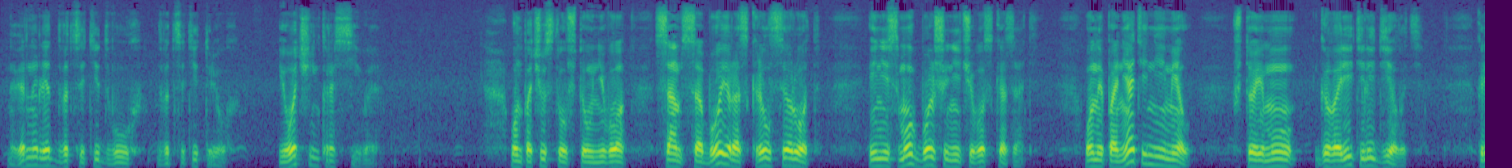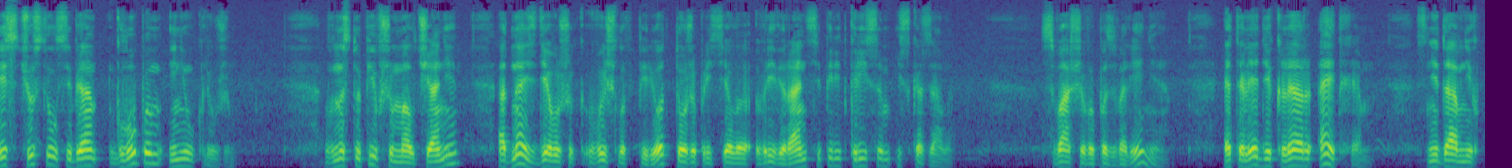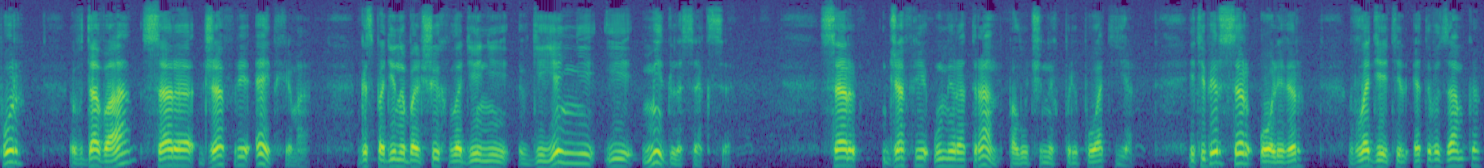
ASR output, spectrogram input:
наверное, лет двадцати двух, двадцати трех, и очень красивая. Он почувствовал, что у него сам собой раскрылся рот, и не смог больше ничего сказать. Он и понятия не имел, что ему говорить или делать. Крис чувствовал себя глупым и неуклюжим. В наступившем молчании Одна из девушек вышла вперед, тоже присела в реверансе перед Крисом и сказала, «С вашего позволения, это леди Клэр Эйтхэм, с недавних пор вдова сэра Джеффри Эйтхэма, господина больших владений в Гиенне и Мидлесексе. Сэр Джеффри умер от ран, полученных при Пуатье, и теперь сэр Оливер – владетель этого замка,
